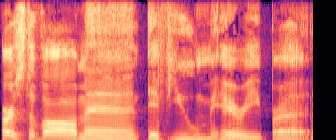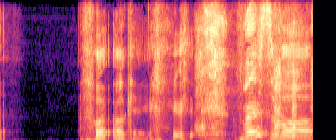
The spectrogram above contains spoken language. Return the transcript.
First of all, man, if you marry, bruh, fu- okay. First of all,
